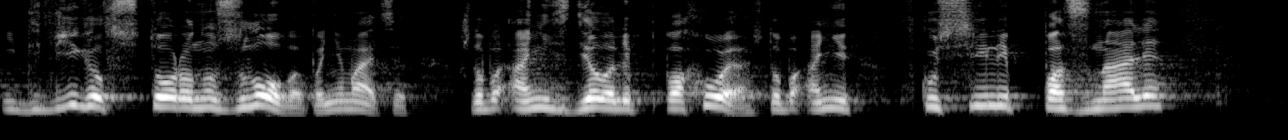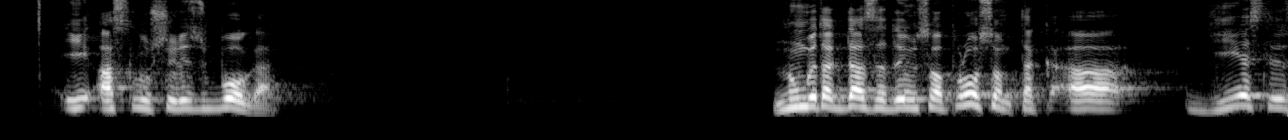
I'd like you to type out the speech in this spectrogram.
и двигал в сторону злого, понимаете? Чтобы они сделали плохое, чтобы они вкусили, познали и ослушались Бога. Ну, мы тогда задаемся вопросом, так а если,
